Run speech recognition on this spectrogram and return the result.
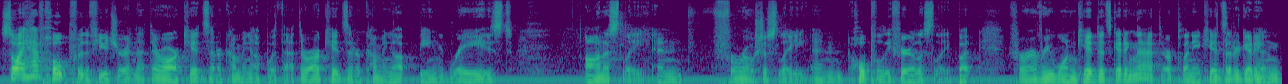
so I have hope for the future, and that there are kids that are coming up with that. There are kids that are coming up being raised honestly and ferociously and hopefully fearlessly. But for every one kid that's getting that, there are plenty of kids that are getting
